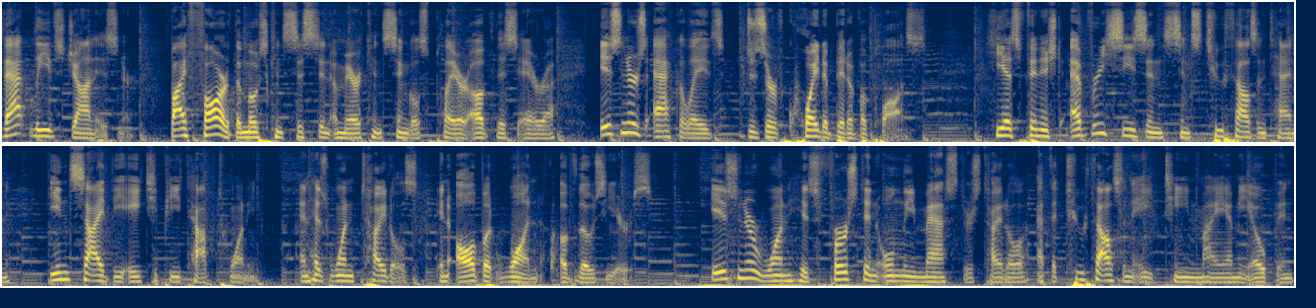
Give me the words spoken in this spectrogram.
That leaves John Isner, by far the most consistent American singles player of this era. Isner's accolades deserve quite a bit of applause. He has finished every season since 2010 inside the ATP Top 20 and has won titles in all but one of those years. Isner won his first and only Masters title at the 2018 Miami Open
